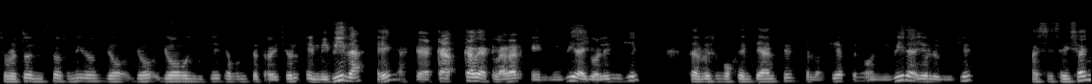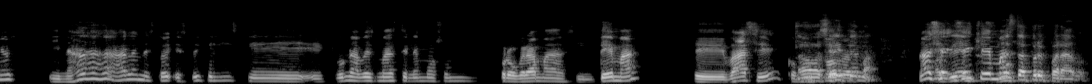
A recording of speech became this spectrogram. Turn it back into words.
sobre todo en Estados Unidos. Yo, yo, yo inicié esa bonita tradición en mi vida, ¿eh? cabe aclarar, en mi vida yo lo inicié. Tal vez hubo gente antes que lo hacía, pero en mi vida yo lo inicié hace seis años. Y nada, Alan, estoy, estoy feliz que, que una vez más tenemos un programa sin tema, eh, base. Como no, si hay tema. No, si, hay tema. No está preparado.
